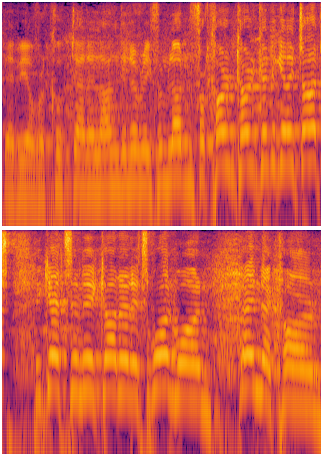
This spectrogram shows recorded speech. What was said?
Baby overcooked that a long delivery from Ludden for Curran. Curran couldn't get a touch. He gets a nick on it. It's 1 1. Enda Curran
